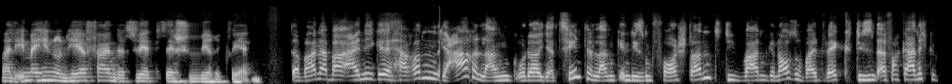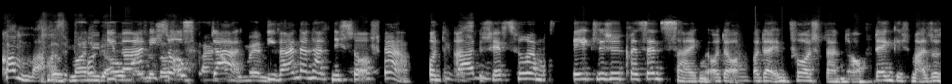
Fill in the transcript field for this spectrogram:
Weil immer hin und her fahren, das wird sehr schwierig werden. Da waren aber einige Herren jahrelang oder jahrzehntelang in diesem Vorstand, die waren genauso weit weg, die sind einfach gar nicht gekommen. die, die waren also nicht so oft da. Argument. Die waren dann halt nicht so oft da. Und als Geschäftsführer muss tägliche Präsenz zeigen oder, ja. oder im Vorstand auch, denke ich mal. Also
